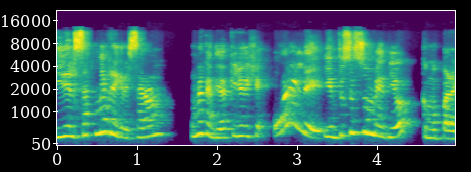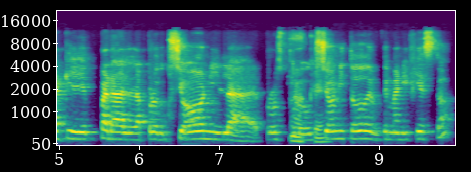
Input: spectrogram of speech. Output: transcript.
Y del SAT me regresaron una cantidad que yo dije, órale, y entonces eso me dio como para que, para la producción y la postproducción y todo de, manifiesto.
